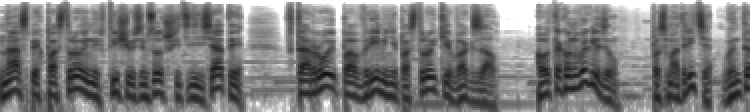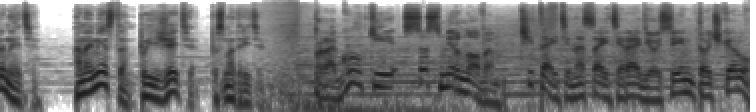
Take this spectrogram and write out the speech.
наспех построенный в 1860-е второй по времени постройки вокзал. А вот как он выглядел, посмотрите в интернете. А на место поезжайте, посмотрите. Прогулки со Смирновым. Читайте на сайте radio7.ru.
